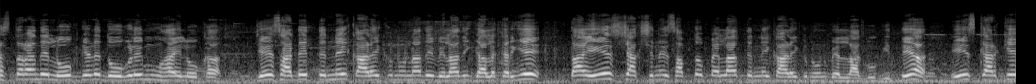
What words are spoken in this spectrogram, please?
ਇਸ ਤਰ੍ਹਾਂ ਦੇ ਲੋਕ ਜਿਹੜੇ ਦੋਗਲੇ ਮੂੰਹਾਏ ਲੋਕ ਆ, ਜੇ ਸਾਡੇ ਤਿੰਨੇ ਕਾਲੇ ਕਾਨੂੰਨਾਂ ਦੇ ਬਿੱਲਾਂ ਦੀ ਗੱਲ ਕਰੀਏ ਤਾਂ ਇਸ ਸ਼ਖਸ ਨੇ ਸਭ ਤੋਂ ਪਹਿਲਾਂ ਤਿੰਨੇ ਕਾਲੇ ਕਾਨੂੰਨ ਬਿੱਲ ਲਾਗੂ ਕੀਤੇ ਆ। ਇਸ ਕਰਕੇ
